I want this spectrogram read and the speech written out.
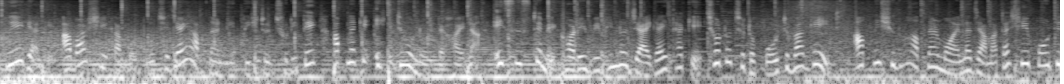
ধুয়ে গেলে আবার সেই কাপড় পৌঁছে যায় আপনার নির্দিষ্ট ঝুড়িতে আপনাকে একটুও নড়তে হয় না। এই সিস্টেমে ঘরের বিভিন্ন জায়গায় থাকে ছোট ছোট পোর্ট বা গেট আপনি শুধু আপনার ময়লা জামাটা সেই পোর্টে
